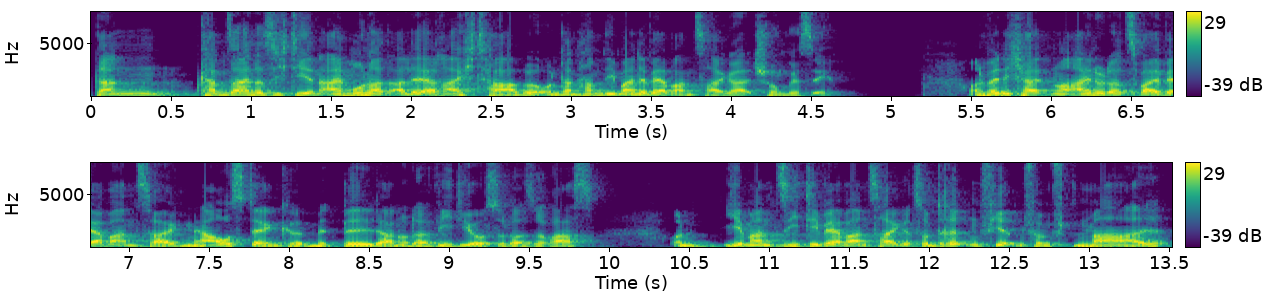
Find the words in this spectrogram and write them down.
dann kann sein, dass ich die in einem Monat alle erreicht habe und dann haben die meine Werbeanzeige halt schon gesehen. Und wenn ich halt nur ein oder zwei Werbeanzeigen mehr ausdenke mit Bildern oder Videos oder sowas und jemand sieht die Werbeanzeige zum dritten, vierten, fünften Mal,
